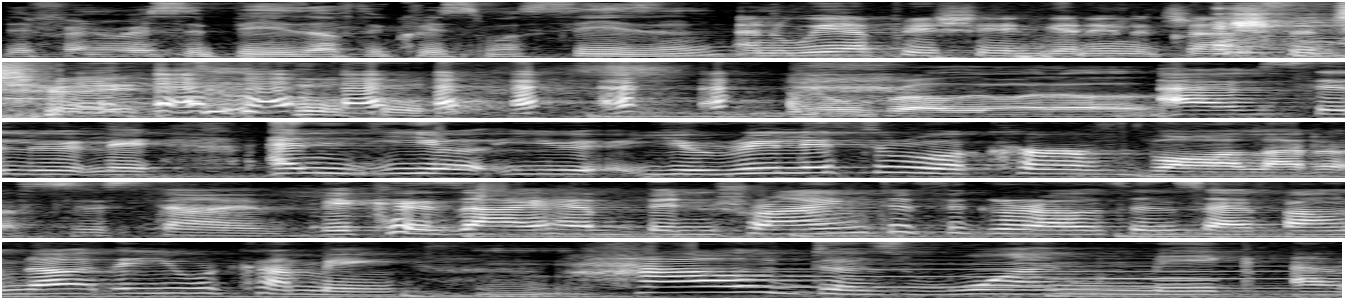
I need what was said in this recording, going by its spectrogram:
different recipes of the Christmas season. And we appreciate getting the chance to try too. no problem at all. Absolutely. And you, you, you really threw a curveball at us this time because I have been trying to figure out since I found out that you were coming, mm. how does one make a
